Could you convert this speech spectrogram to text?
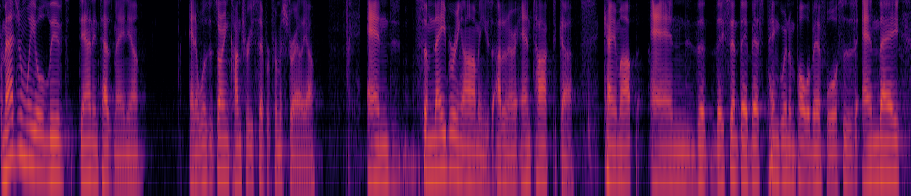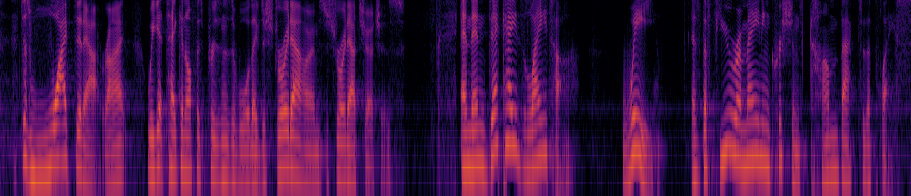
Imagine we all lived down in Tasmania and it was its own country separate from Australia. And some neighboring armies, I don't know, Antarctica, came up and the, they sent their best penguin and polar bear forces and they just wiped it out, right? We get taken off as prisoners of war. They've destroyed our homes, destroyed our churches. And then decades later, we, as the few remaining Christians, come back to the place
